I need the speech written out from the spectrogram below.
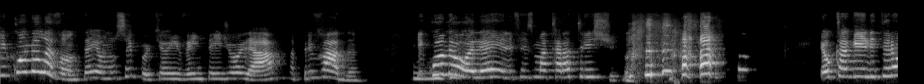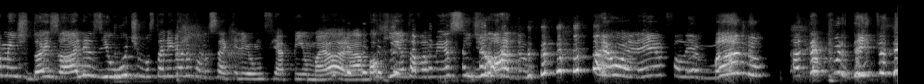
E quando eu levantei, eu não sei porquê, eu inventei de olhar a privada. E quando eu olhei, ele fez uma cara triste. Eu caguei literalmente dois olhos e o último, tá ligado quando sai aquele um fiapinho maior? A boquinha tava meio assim de lado. Aí eu olhei e falei, mano, até por dentro tá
